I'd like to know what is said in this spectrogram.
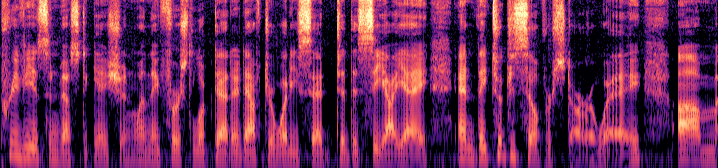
previous investigation when they first looked at it after what he said to the CIA, and they took his Silver Star away, um,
